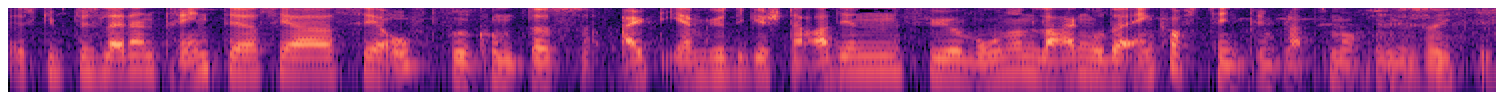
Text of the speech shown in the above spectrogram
es gibt das leider ein Trend, der sehr, sehr oft vorkommt, dass altehrwürdige Stadien für Wohnanlagen oder Einkaufszentren Platz machen Das ist richtig.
